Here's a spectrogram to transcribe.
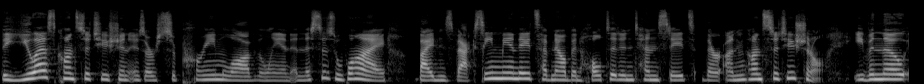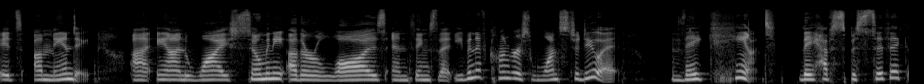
The US Constitution is our supreme law of the land, and this is why Biden's vaccine mandates have now been halted in 10 states. They're unconstitutional, even though it's a mandate uh, and why so many other laws and things that even if Congress wants to do it, they can't. They have specific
